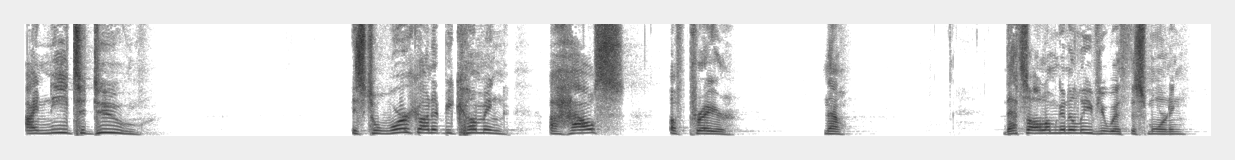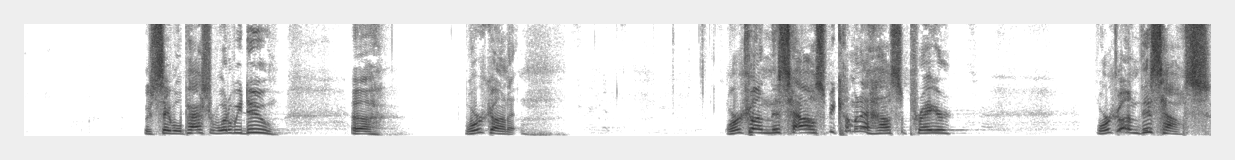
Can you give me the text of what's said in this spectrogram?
I need to do is to work on it becoming a house of prayer. Now, that's all I'm going to leave you with this morning. We say, well, Pastor, what do we do? Uh, work on it. Work on this house becoming a house of prayer. Work on this house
